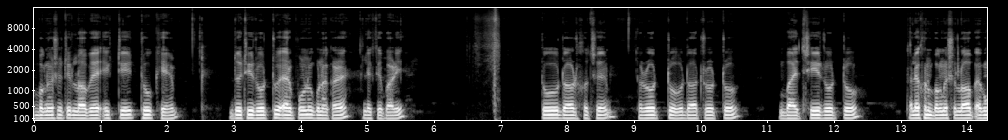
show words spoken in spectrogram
ভগ্নাংশটির লবে একটি টুকে দুইটি রোড টু এর পূর্ণ গুণাকারে লিখতে পারি। টু ডট হচ্ছে root two dot root two by three root two তাহলে এখন ভগ্নাংশ লব এবং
